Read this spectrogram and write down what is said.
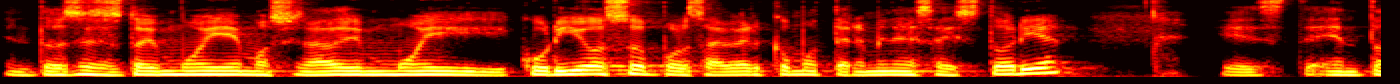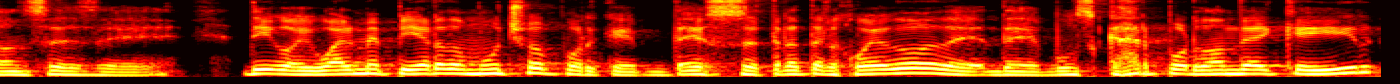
Entonces estoy muy emocionado y muy curioso por saber cómo termina esa historia. Este, entonces, eh, digo, igual me pierdo mucho porque de eso se trata el juego, de, buscar por dónde hay que ir.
